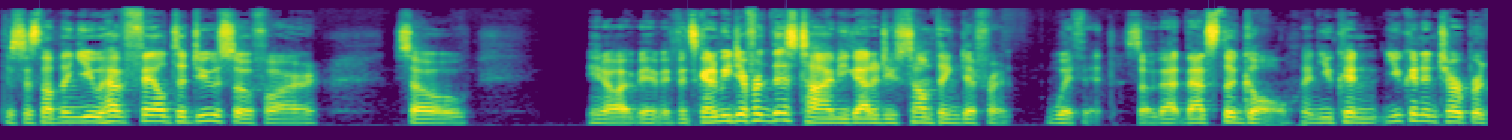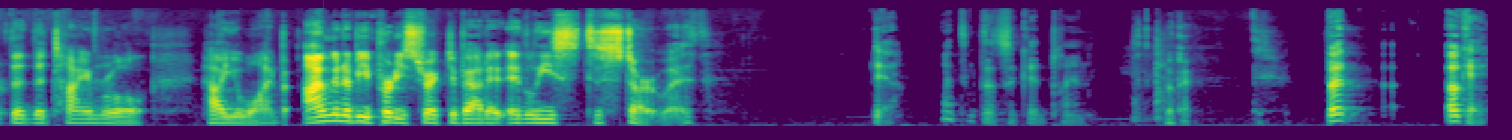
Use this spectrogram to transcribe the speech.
this is something you have failed to do so far. So, you know, if, if it's going to be different this time, you got to do something different with it. So that that's the goal. And you can you can interpret the the time rule how you want. But I'm going to be pretty strict about it, at least to start with. Yeah, I think that's a good plan. Okay. But okay,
